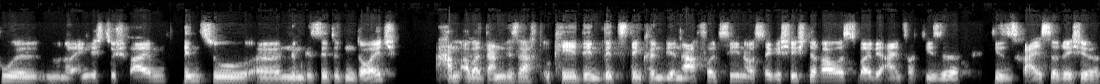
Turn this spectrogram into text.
cool, nur noch Englisch zu schreiben, hin zu äh, einem gesitteten Deutsch haben aber dann gesagt, okay, den Witz, den können wir nachvollziehen aus der Geschichte raus, weil wir einfach diese, dieses reißerische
